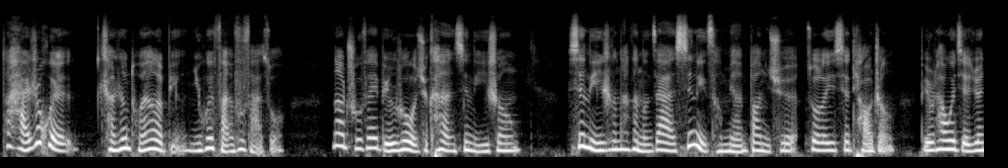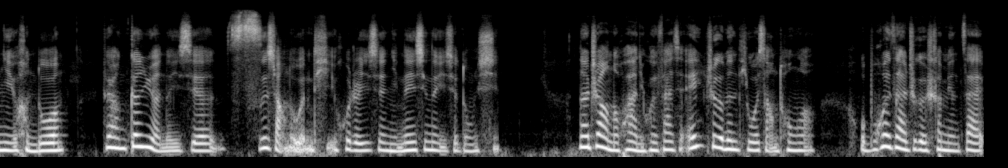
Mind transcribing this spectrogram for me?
它还是会产生同样的病，你会反复发作。那除非，比如说我去看心理医生。心理医生他可能在心理层面帮你去做了一些调整，比如他会解决你很多非常根源的一些思想的问题，或者一些你内心的一些东西。那这样的话，你会发现，哎，这个问题我想通了，我不会在这个上面再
